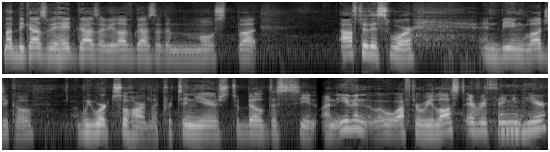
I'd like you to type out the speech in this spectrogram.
Not because we hate Gaza, we love Gaza the most, but after this war, and being logical, we worked so hard, like for 10 years, to build this scene. And even after we lost everything in here,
